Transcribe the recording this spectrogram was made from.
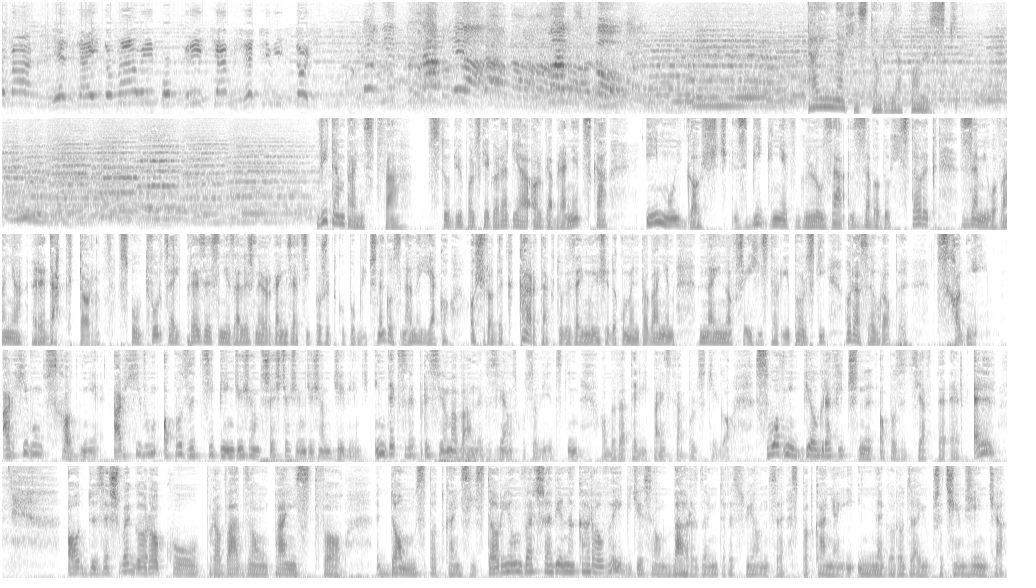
słowa nie znajdowały pokrycia w rzeczywistości. To nieprawda! Kłamstwo! Tajna historia Polski. Witam Państwa. W studiu Polskiego Radia Olga Braniecka i mój gość Zbigniew Gluza z zawodu historyk, z zamiłowania redaktor, współtwórca i prezes niezależnej organizacji pożytku publicznego znanej jako Ośrodek Karta, który zajmuje się dokumentowaniem najnowszej historii Polski oraz Europy Wschodniej. Archiwum Wschodnie, Archiwum Opozycji 56-89, Indeks Represjonowanych w Związku Sowieckim Obywateli Państwa Polskiego, Słownik Biograficzny Opozycja w PRL. Od zeszłego roku prowadzą Państwo Dom Spotkań z Historią w Warszawie na Karowej, gdzie są bardzo interesujące spotkania i innego rodzaju przedsięwzięcia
